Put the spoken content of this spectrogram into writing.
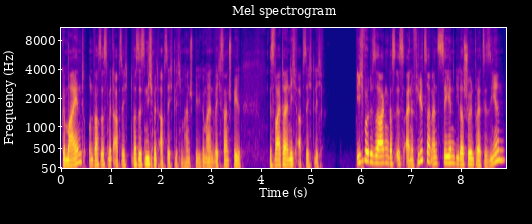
gemeint und was ist mit Absicht, was ist nicht mit absichtlichem Handspiel gemeint. Welches Handspiel ist weiterhin nicht absichtlich. Ich würde sagen, das ist eine Vielzahl an Szenen, die das schön präzisieren.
